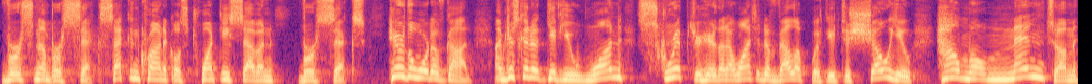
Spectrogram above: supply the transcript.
verse number 6. Second Chronicles 27, verse 6. Hear the word of God. I'm just going to give you one scripture here that I want to develop with you to show you how momentum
